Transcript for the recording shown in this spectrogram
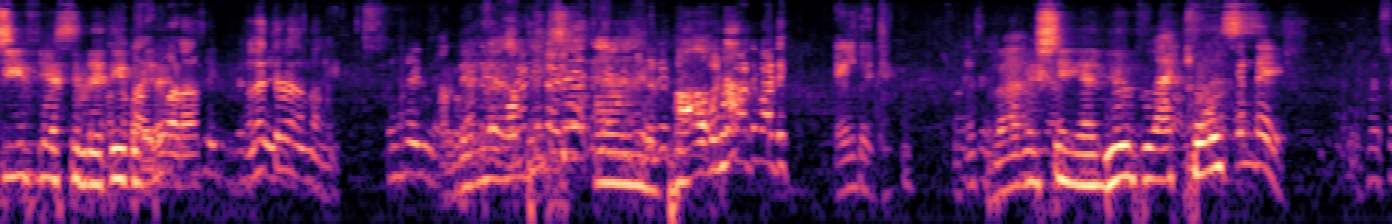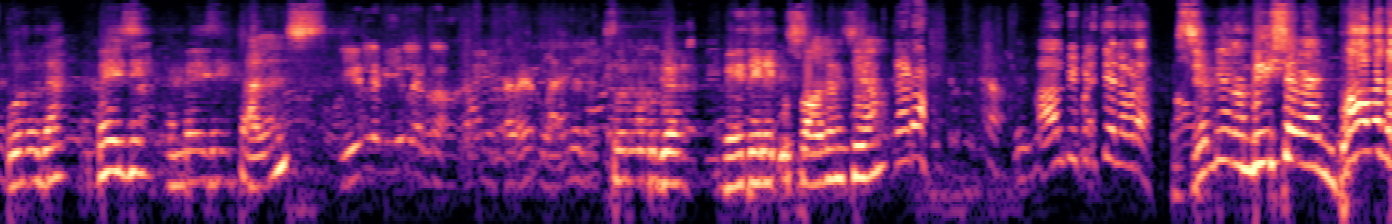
ചീഫ് ഗസ്റ്റ് ഇവിടെ എത്തിയിട്ടുണ്ട് ഭാവന ravishing and beautiful actress. Them amazing amazing talents. നമുക്ക് വേദിയിലേക്ക് സ്വാഗതം ചെയ്യാം. രമ്യ നമ്പീശ്വർ ആൻഡ് ഭാവന.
